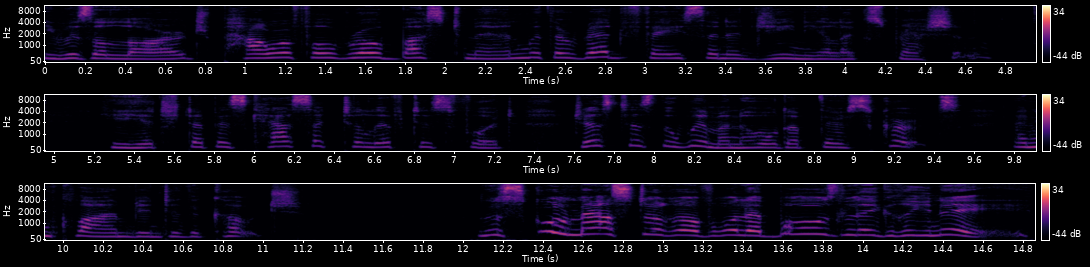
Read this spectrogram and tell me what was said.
He was a large, powerful, robust man with a red face and a genial expression. He hitched up his cassock to lift his foot, just as the women hold up their skirts, and climbed into the coach. The schoolmaster of Rollebosc-les-Grinets.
